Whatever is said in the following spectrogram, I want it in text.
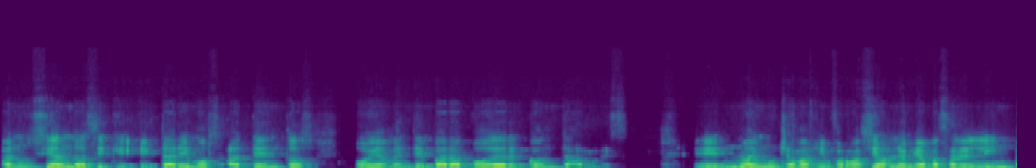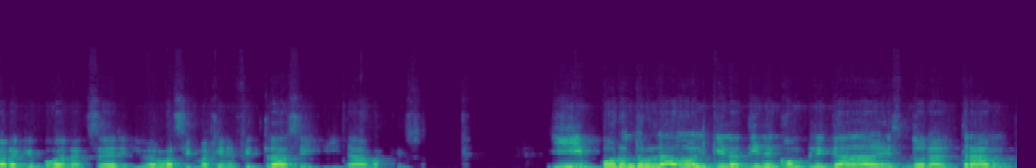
anunciando, así que estaremos atentos, obviamente, para poder contarles. Eh, no hay mucha más información, les voy a pasar el link para que puedan acceder y ver las imágenes filtradas y, nada más que eso. Y por otro lado, el que la tiene complicada es Donald Trump,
